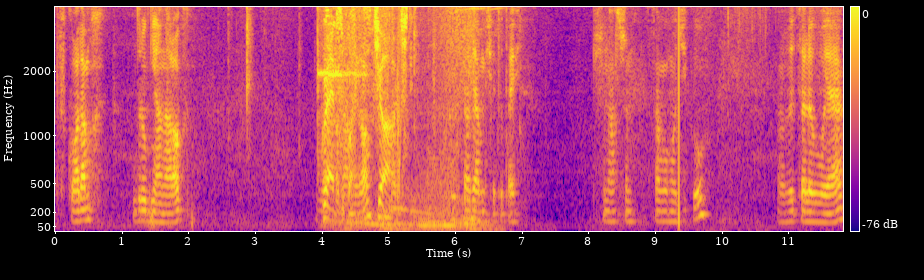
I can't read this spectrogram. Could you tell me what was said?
Wkładam drugi analog. Wystawiamy się tutaj przy naszym samochodziku. Wycelowuję.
